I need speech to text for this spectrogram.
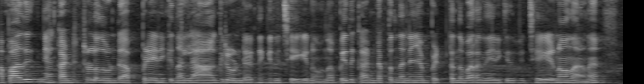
അപ്പോൾ അത് ഞാൻ കണ്ടിട്ടുള്ളത് കൊണ്ട് അപ്പോഴേ എനിക്ക് നല്ല ആഗ്രഹം ഉണ്ടായിരുന്നു ഇങ്ങനെ ചെയ്യണമെന്ന്. അപ്പോൾ ഇത് കണ്ടപ്പം തന്നെ ഞാൻ പെട്ടെന്ന് പറഞ്ഞ് എനിക്കിത് ചെയ്യണമെന്നാണ്.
